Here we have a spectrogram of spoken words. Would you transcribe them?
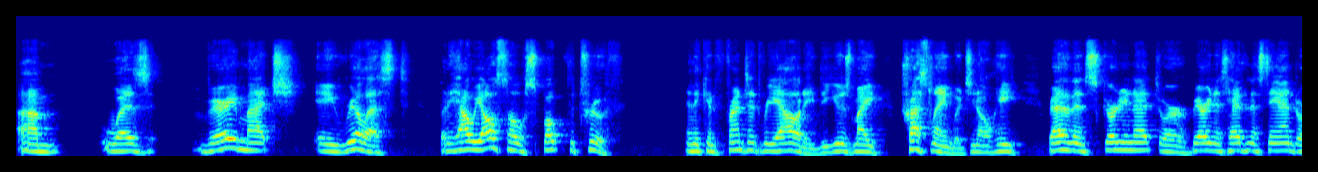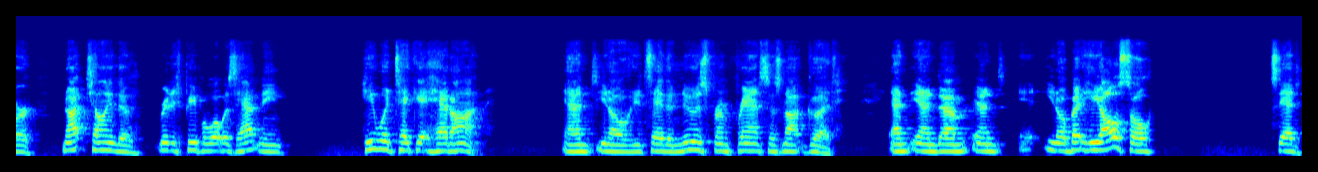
um, was very much a realist, but how he also spoke the truth and he confronted reality. To use my trust language, you know, he rather than skirting it or burying his head in the sand or not telling the British people what was happening, he would take it head on. And you know, he'd say the news from France is not good and and um, and you know, but he also said,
